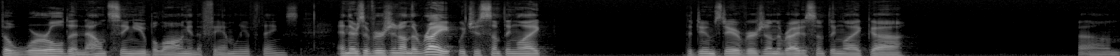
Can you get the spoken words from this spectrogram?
the world announcing you belong in the family of things? And there's a version on the right, which is something like the doomsdayer version on the right is something like uh, um,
